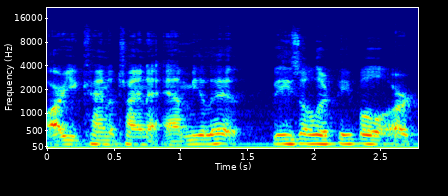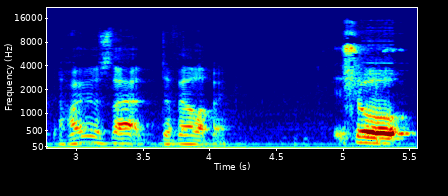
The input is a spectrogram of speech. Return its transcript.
are you kind of trying to emulate these other people, or how is that developing? So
